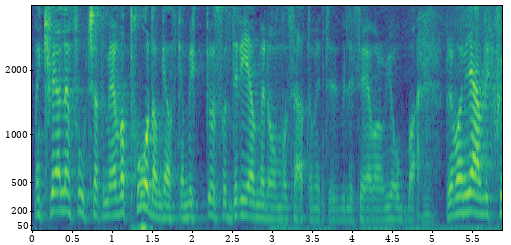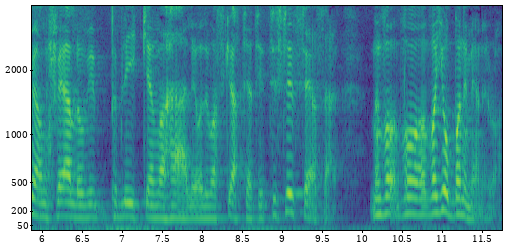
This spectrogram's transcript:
Men kvällen fortsatte, men jag var på dem ganska mycket och så drev med dem och sa att de inte ville säga vad de jobbar. Men det var en jävligt skön kväll och vi, publiken var härlig och det var skratt tiden. Till slut säger jag så här, men vad, vad, vad jobbar ni med nu då?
